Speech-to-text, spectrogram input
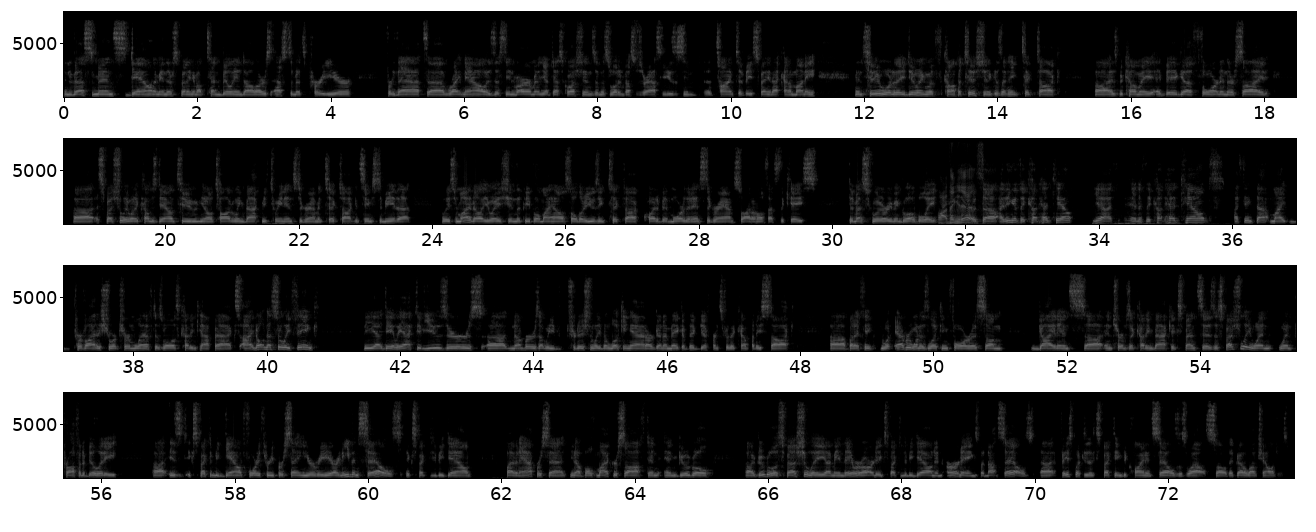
investments down. I mean, they're spending about $10 billion estimates per year for that. Uh, right now, is this the environment? You have to ask questions, and this is what investors are asking: Is this the time to be spending that kind of money? And two, what are they doing with competition? Because I think TikTok uh, has become a, a big uh, thorn in their side uh, especially when it comes down to you know toggling back between Instagram and TikTok. It seems to me that, at least from my evaluation, the people in my household are using TikTok quite a bit more than Instagram. So I don't know if that's the case domestically or even globally. Well, I think it is. But uh, I think if they cut headcount, yeah, and if they cut headcount, I think that might provide a short-term lift as well as cutting capex. I don't necessarily think the uh, daily active users uh, numbers that we've traditionally been looking at are going to make a big difference for the company stock. Uh, but I think what everyone is looking for is some guidance uh, in terms of cutting back expenses, especially when when profitability uh, is expected to be down 43% year over year, and even sales expected to be down five and a half percent. You know, both Microsoft and, and Google uh, Google, especially, I mean, they were already expected to be down in earnings, but not sales. Uh, Facebook is expecting decline in sales as well, so they've got a lot of challenges.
